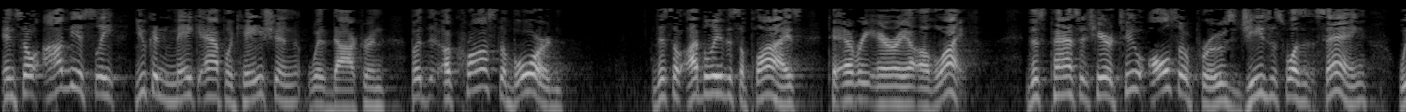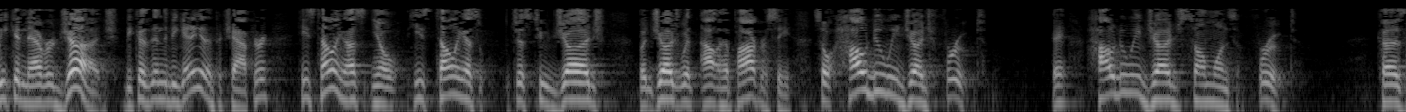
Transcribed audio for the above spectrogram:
And so obviously you can make application with doctrine, but across the board, this I believe this applies to every area of life. This passage here too also proves Jesus wasn't saying we can never judge because in the beginning of the chapter he's telling us, you know, he's telling us just to judge, but judge without hypocrisy. So how do we judge fruit? Okay? How do we judge someone's fruit? Because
